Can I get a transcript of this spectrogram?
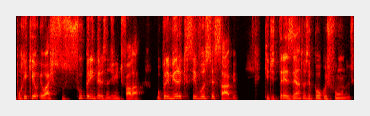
Por que, que eu, eu acho super interessante a gente falar? O primeiro é que se você sabe que de 300 e poucos fundos,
